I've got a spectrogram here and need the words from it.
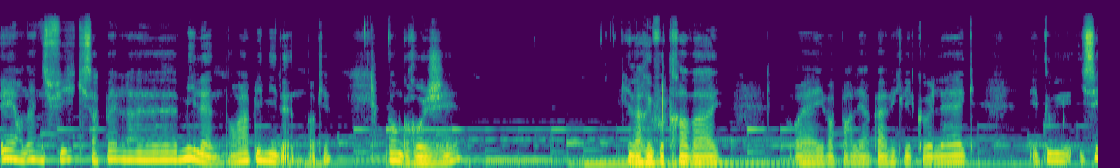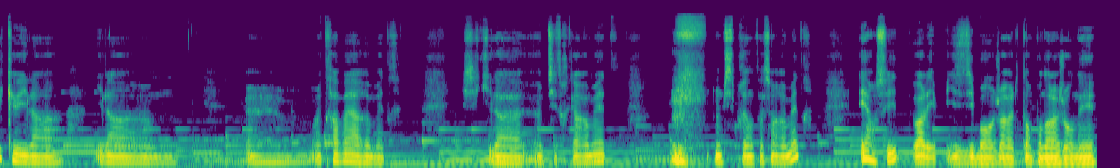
Et on a une fille qui s'appelle euh, Mylène. On va l'appeler Mylène, ok? Donc Roger, il arrive au travail. Ouais, il va parler un peu avec les collègues et tout. Il sait qu'il a, il a un, un, travail à remettre. Il sait qu'il a un petit truc à remettre, une petite présentation à remettre. Et ensuite, voilà, il, se dit, bon, j'aurai le temps pendant la journée,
